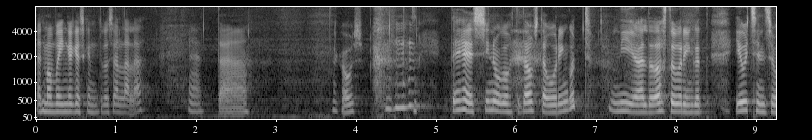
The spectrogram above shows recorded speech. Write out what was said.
et ma võin ka keskenduda sellele, et äh... väga aus tehes sinu kohta taustauuringut, nii-öelda taustauuringut, jõudsin su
